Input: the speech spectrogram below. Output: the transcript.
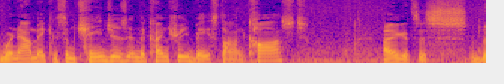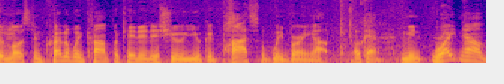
We're now making some changes in the country based on cost. I think it's a, the most incredibly complicated issue you could possibly bring up. Okay. I mean, right now,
